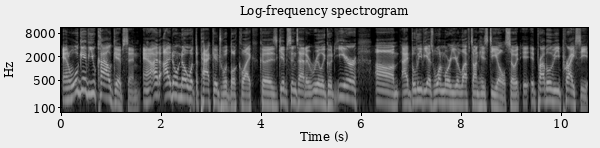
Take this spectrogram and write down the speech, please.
And we'll give you Kyle Gibson. And I, I don't know what the package would look like because Gibson's had a really good year. Um, I believe he has one more year left on his deal, so it, it, it'd probably be pricey.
